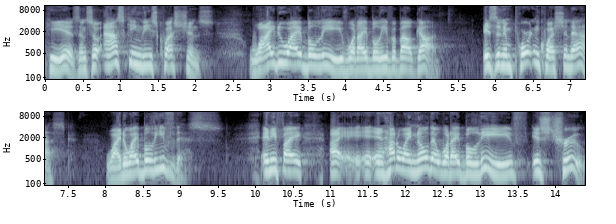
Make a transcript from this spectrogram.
He is. And so, asking these questions why do I believe what I believe about God? Is an important question to ask. Why do I believe this? And if I, I and how do I know that what I believe is true?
